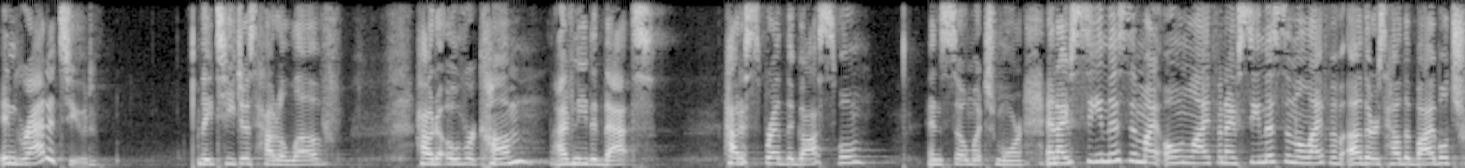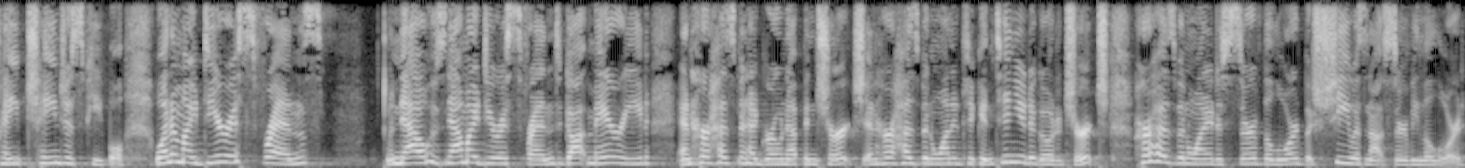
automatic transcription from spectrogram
in gratitude. They teach us how to love, how to overcome. I've needed that. How to spread the gospel and so much more. And I've seen this in my own life and I've seen this in the life of others, how the Bible tra- changes people. One of my dearest friends, now who's now my dearest friend got married and her husband had grown up in church and her husband wanted to continue to go to church her husband wanted to serve the lord but she was not serving the lord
